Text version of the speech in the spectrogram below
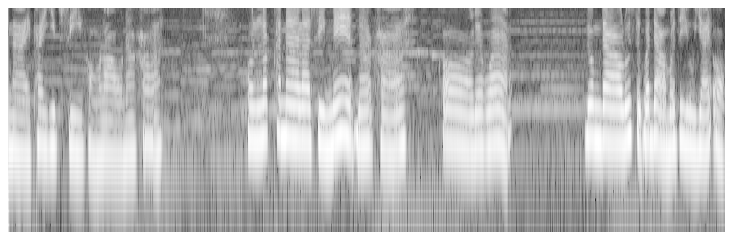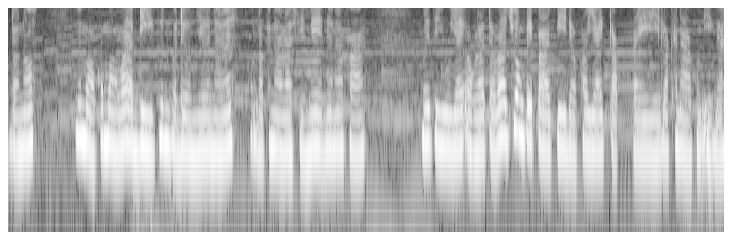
ำนายไพ่ยิปซีของเรานะคะ คนลัคนาราศีเมษนะคะ ก็เรียกว่า ดวงดาวรู้สึกว่าดาวมฤตยูย้ายออกแล้วเนาะแม่หมอก็มองว่าดีขึ้นกว่าเดิมเยอะนะคนลัคนาราศีเมษเนี่ยนะคะมฤตยูย้ายออกแล้ว แต่ว่าช่วงไปปลายปีเดี๋ยวเขาย้ายกลับไปลัคนาคุณอีกนะ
